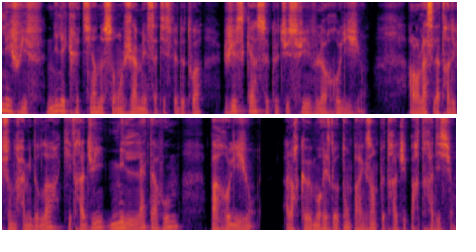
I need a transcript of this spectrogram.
les juifs ni les chrétiens ne seront jamais satisfaits de toi jusqu'à ce que tu suives leur religion. Alors là, c'est la traduction de Hamidullah qui traduit millatahum par religion, alors que Maurice Gloton, par exemple, traduit par tradition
